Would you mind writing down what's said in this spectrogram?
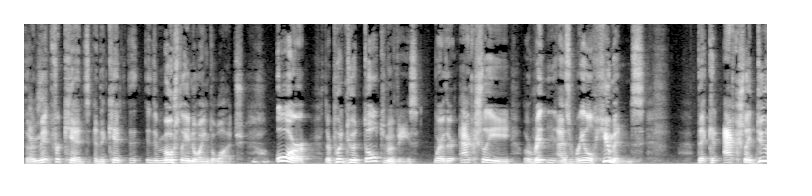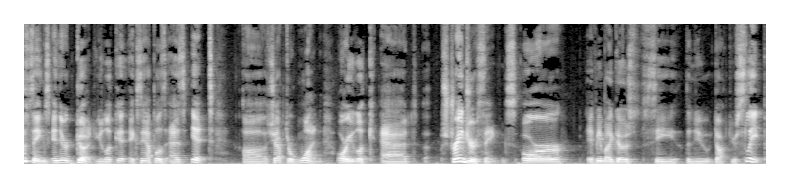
that are meant for kids and the kid they're mostly annoying to watch, mm-hmm. or they're put into adult movies where they're actually written as real humans that can actually do things and they're good. You look at examples as It, uh, Chapter One, or you look at Stranger Things, or if anybody goes to see the new Doctor Sleep,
